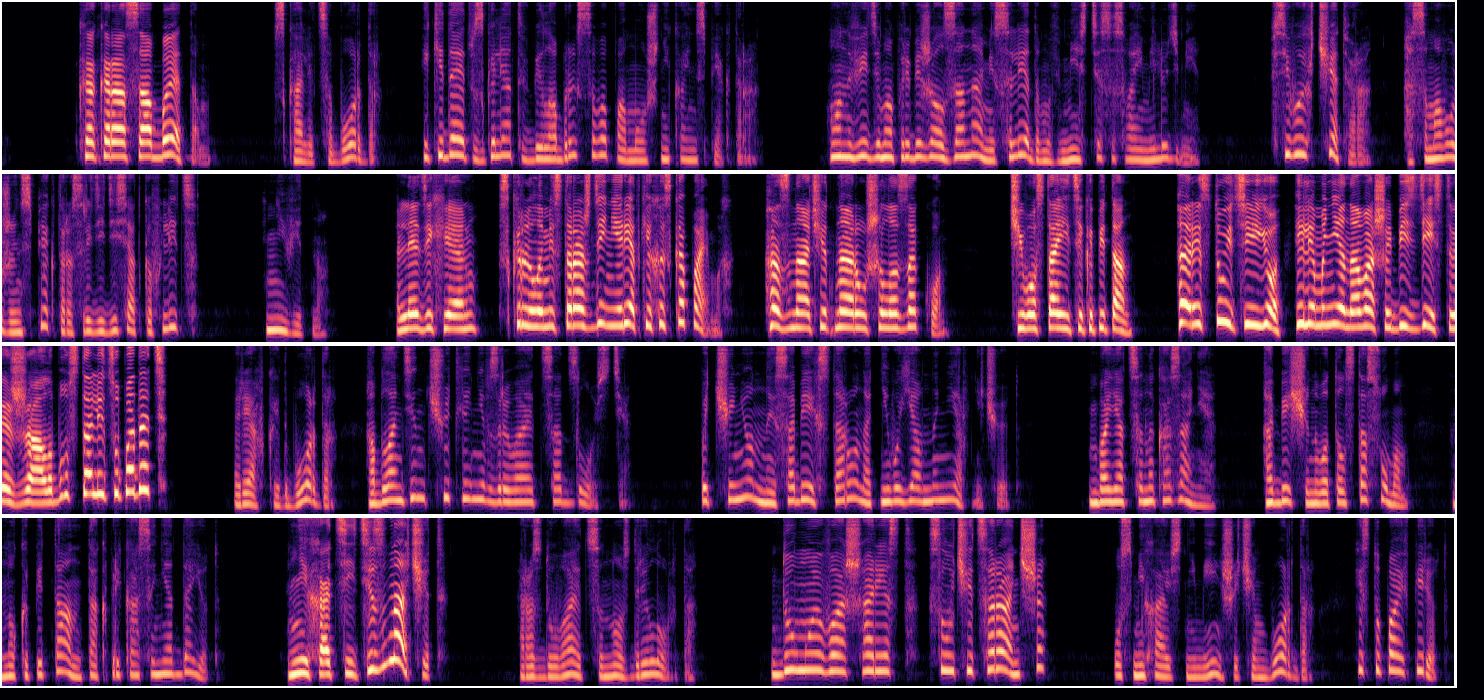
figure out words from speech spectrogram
«Как раз об этом!» — скалится Бордер и кидает взгляд в белобрысого помощника инспектора. Он, видимо, прибежал за нами следом вместе со своими людьми. Всего их четверо, а самого же инспектора среди десятков лиц не видно. «Леди Хельм скрыла месторождение редких ископаемых, а значит, нарушила закон. Чего стоите, капитан? Арестуйте ее, или мне на ваше бездействие жалобу в столицу подать?» Рявкает Бордер, а блондин чуть ли не взрывается от злости. Подчиненные с обеих сторон от него явно нервничают. Боятся наказания, обещанного толстосумом, но капитан так приказ и не отдает. «Не хотите, значит?» — раздувается ноздри лорда. «Думаю, ваш арест случится раньше», — усмехаюсь не меньше, чем Бордер, и ступаю вперед.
